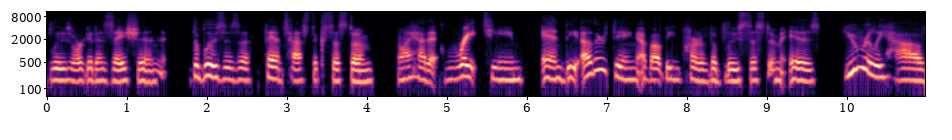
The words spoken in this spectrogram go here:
blues organization, the blues is a fantastic system. I had a great team. And the other thing about being part of the Blue system is you really have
